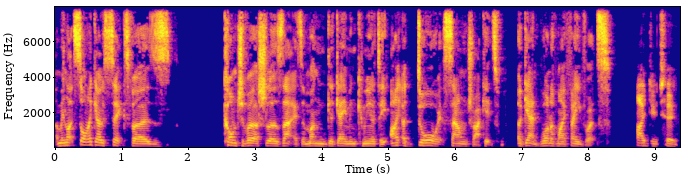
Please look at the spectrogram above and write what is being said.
I mean, like Sonic 06 for as controversial as that is among the gaming community, I adore its soundtrack. It's again one of my favorites. I do too.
